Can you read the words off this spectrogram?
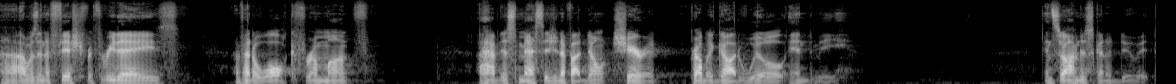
Uh, I was in a fish for three days. I've had a walk for a month. I have this message, and if I don't share it, probably God will end me. And so I'm just going to do it.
